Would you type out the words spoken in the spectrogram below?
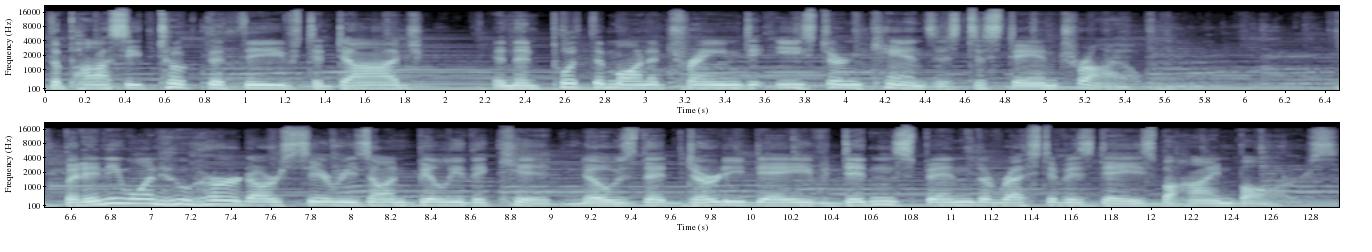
The posse took the thieves to Dodge and then put them on a train to eastern Kansas to stand trial. But anyone who heard our series on Billy the Kid knows that Dirty Dave didn't spend the rest of his days behind bars.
